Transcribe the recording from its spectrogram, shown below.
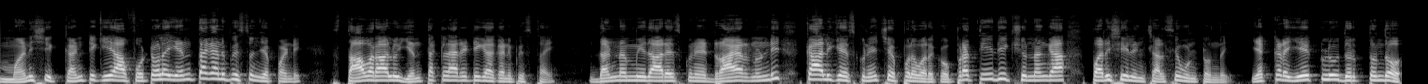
మనిషి కంటికి ఆ ఫోటోలో ఎంత కనిపిస్తుంది చెప్పండి? స్థావరాలు ఎంత క్లారిటీగా కనిపిస్తాయి? దండం మీద ఆరేసుకునే డ్రాయర్ నుండి కాలికేసుకునే చెప్పుల వరకు ప్రతిదీ క్షుణ్ణంగా పరిశీలించాల్సి ఉంటుంది. ఎక్కడ ఏ క్లూ దొరుకుతుందో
